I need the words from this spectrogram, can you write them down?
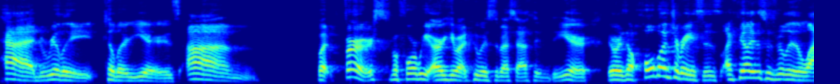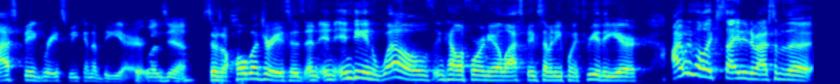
had really killer years. Um, but first, before we argue about who is the best athlete of the year, there was a whole bunch of races. I feel like this was really the last big race weekend of the year. It was, yeah. So there's a whole bunch of races. And in Indian Wells in California, last big 70.3 of the year, I was all excited about some of the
